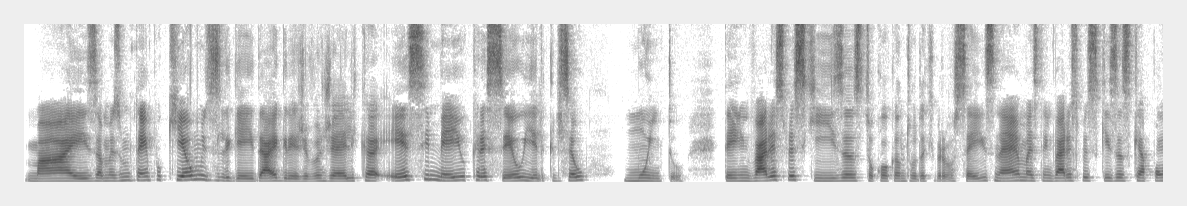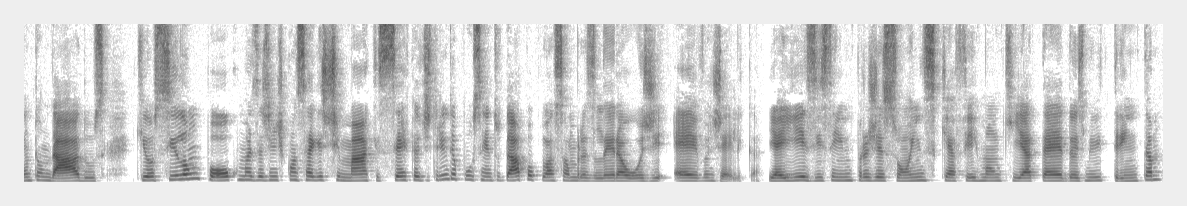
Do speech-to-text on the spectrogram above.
Mas ao mesmo tempo que eu me desliguei da igreja evangélica, esse meio cresceu e ele cresceu muito. Tem várias pesquisas, estou colocando tudo aqui para vocês, né? Mas tem várias pesquisas que apontam dados que oscilam um pouco, mas a gente consegue estimar que cerca de 30% da população brasileira hoje é evangélica. E aí existem projeções que afirmam que até 2030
